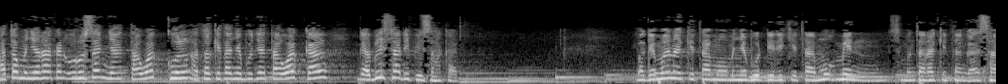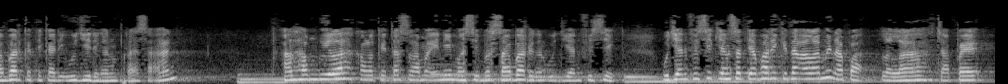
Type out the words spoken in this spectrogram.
atau menyerahkan urusannya, tawakul atau kita nyebutnya tawakal, nggak bisa dipisahkan. Bagaimana kita mau menyebut diri kita mukmin sementara kita nggak sabar ketika diuji dengan perasaan? Alhamdulillah kalau kita selama ini masih bersabar dengan ujian fisik. Ujian fisik yang setiap hari kita alamin apa? Lelah, capek,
